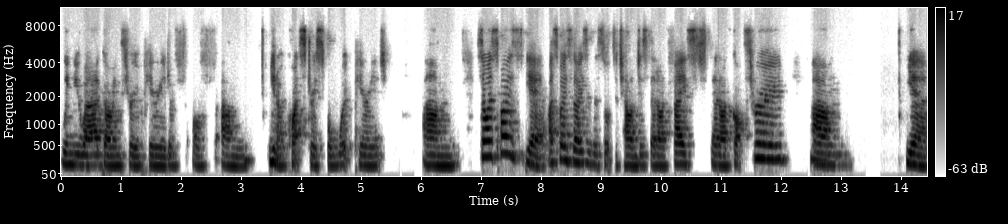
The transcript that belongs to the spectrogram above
when you are going through a period of, of um, you know quite stressful work period. Um, so I suppose, yeah, I suppose those are the sorts of challenges that I've faced, that I've got through. Mm. Um, yeah,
